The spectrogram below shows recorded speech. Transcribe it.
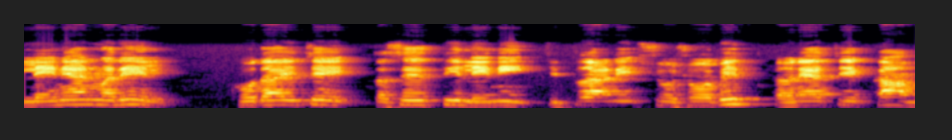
लेण्यांमधील खोदाईचे तसेच ती लेणी चित्राने सुशोभित करण्याचे काम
